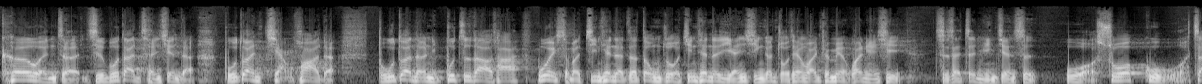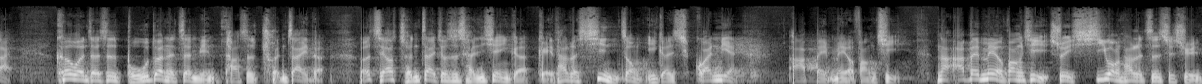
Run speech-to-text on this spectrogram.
柯文哲只不断呈现的、不断讲话的、不断的，你不知道他为什么今天的这动作、今天的言行跟昨天完全没有关联性，只在证明一件事：我说故我在。柯文哲是不断的证明他是存在的，而只要存在，就是呈现一个给他的信众一个观念：阿北没有放弃。那阿北没有放弃，所以希望他的支持群。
